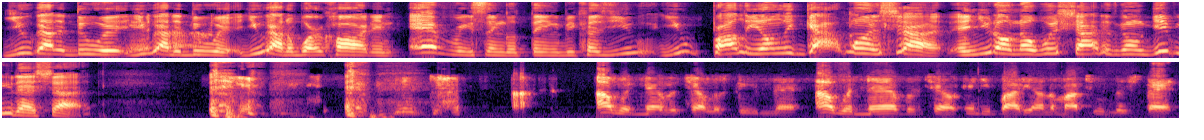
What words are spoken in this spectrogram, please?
You got to do it. You got to do it. You got to work hard in every single thing because you you probably only got one shot and you don't know which shot is gonna give you that shot. I would never tell a student that. I would never tell anybody under my tutelage that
